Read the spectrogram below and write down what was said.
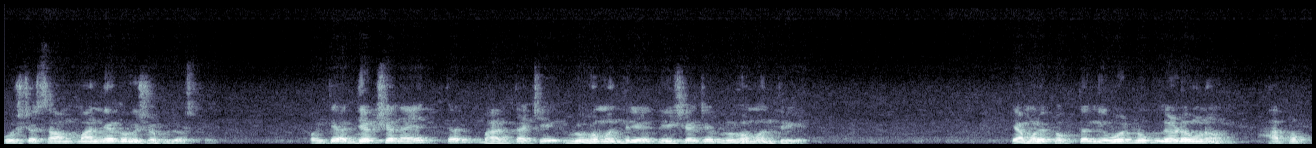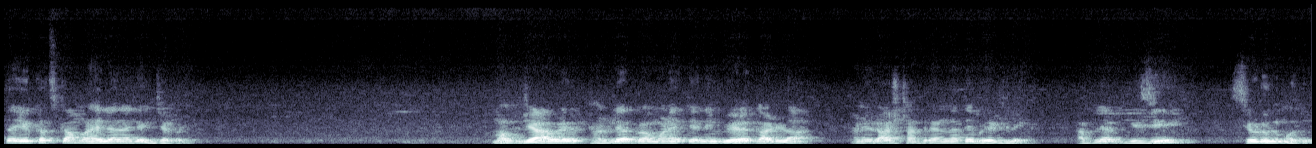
गोष्ट साम मान्य करू शकलो असतो. पण ते अध्यक्ष नाहीत तर भारताचे गृहमंत्री आहेत देशाचे गृहमंत्री आहेत. त्यामुळे फक्त निवडणूक लढवणं हा फक्त एकच काम राहिलं नाही त्यांच्याकडे. मग ज्यावेळेस ठरल्याप्रमाणे त्यांनी वेळ काढला आणि राज ठाकरेंना ते भेटले आपल्या बिझी शेड्यूलमधून.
